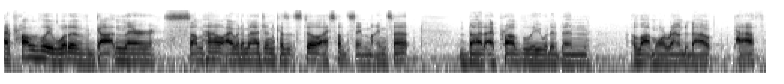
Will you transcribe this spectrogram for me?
I probably would have gotten there somehow. I would imagine because it's still I still have the same mindset, but I probably would have been a lot more roundabout path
